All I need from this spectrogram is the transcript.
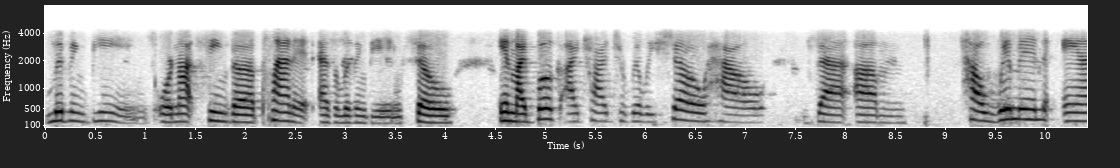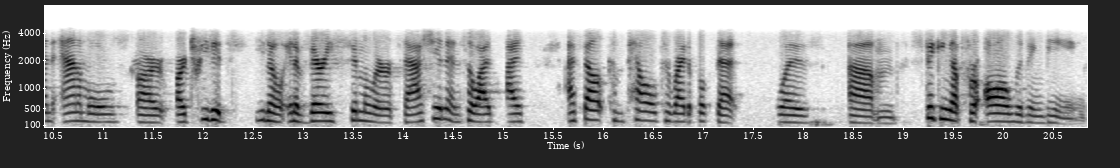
living beings or not seeing the planet as a living being. So in my book, I tried to really show how that um, how women and animals are are treated, you know, in a very similar fashion. And so I I I felt compelled to write a book that was um, sticking up for all living beings.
